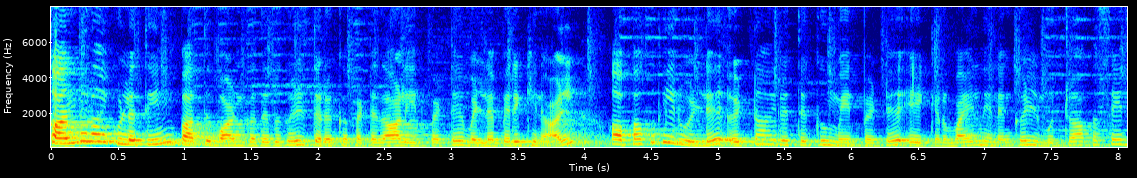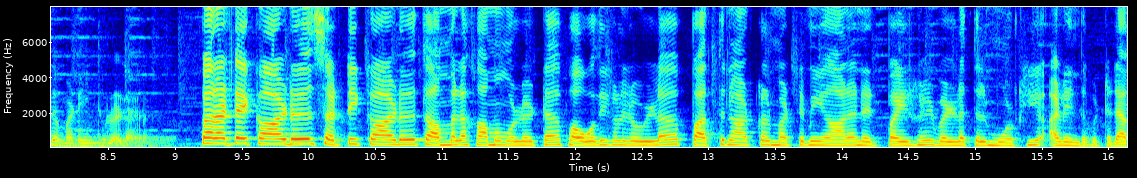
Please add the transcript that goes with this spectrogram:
கந்தலாய் குளத்தின் பத்து வான்கதவுகள் திறக்கப்பட்டதால் ஏற்பட்டு வெள்ளப்பெருக்கினால் அப்பகுதியில் உள்ள எட்டாயிரத்துக்கும் மேற்பட்ட ஏக்கர் வயல் நிலங்கள் முற்றாக சேதமடைந்துள்ளன பரட்டைக்காடு செட்டிக்காடு தம்மலகாமம் உள்ளிட்ட பகுதிகளில் உள்ள பத்து நாட்கள் மட்டுமேயான நெற்பயிர்கள் வெள்ளத்தில் மூழ்கி அழிந்துவிட்டன.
